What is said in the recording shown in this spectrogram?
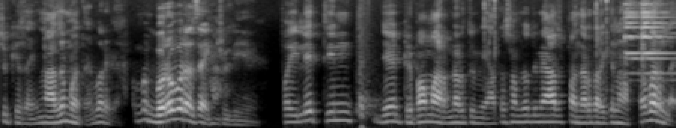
चुकीचं आहे. माझं मत आहे बरं का. बरोबरच ऍक्च्युली पहिले तीन जे ट्रिपा मारणार तुम्ही आता समजा तुम्ही आज पंधरा तारखेला हप्ता भरलाय.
